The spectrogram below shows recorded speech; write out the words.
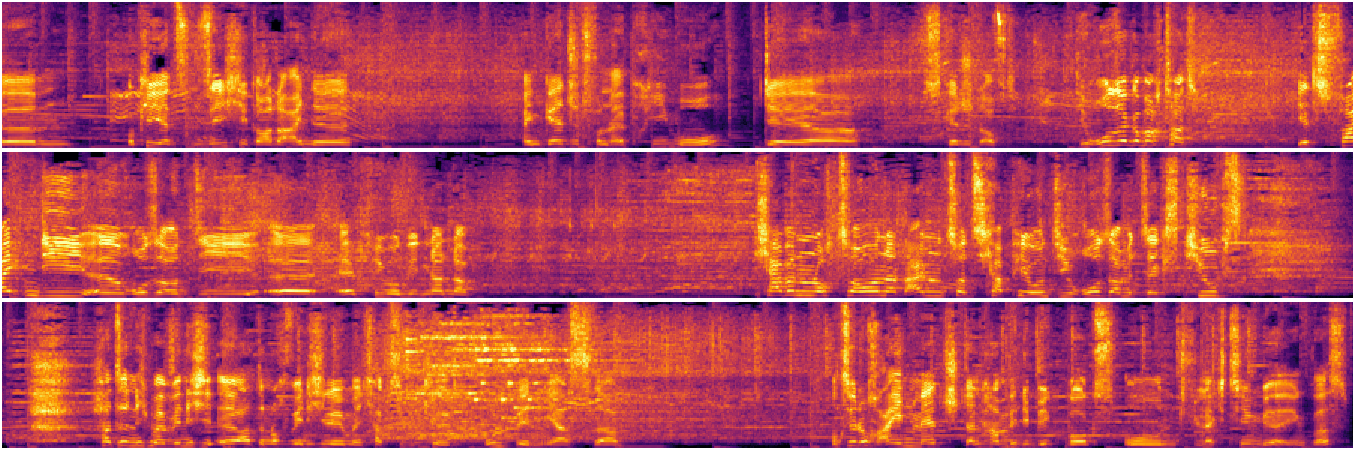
Ähm, okay, jetzt sehe ich hier gerade eine ein Gadget von El Primo, der das Gadget auf die Rosa gemacht hat. Jetzt fighten die äh, Rosa und die äh, El Primo gegeneinander. Ich habe nur noch 221 HP und die Rosa mit 6 Cubes hatte nicht mal wenig, äh, hatte noch wenig Leben. Ich habe sie gekillt und bin erster. Uns wird noch ein Match, dann haben wir die Big Box und vielleicht ziehen wir irgendwas.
